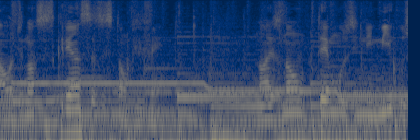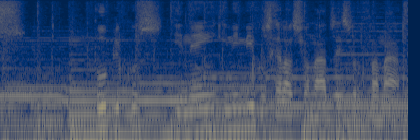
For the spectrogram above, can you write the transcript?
aonde nossas crianças estão vivendo. Nós não temos inimigos públicos e nem inimigos relacionados a esse orfanato.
